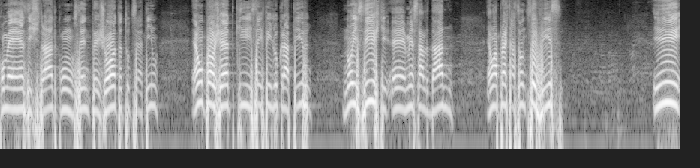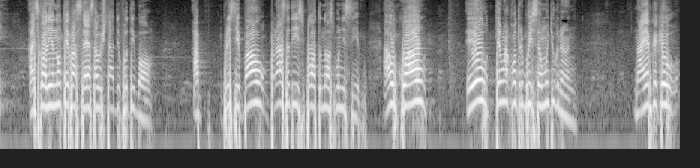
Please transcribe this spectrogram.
como é registrado com CNPJ, tudo certinho, é um projeto que sem fins lucrativos, não existe é, mensalidade, é uma prestação de serviço. E a escolinha não teve acesso ao estádio de futebol. A principal praça de esporte do nosso município, ao qual eu tenho uma contribuição muito grande. Na época que eu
